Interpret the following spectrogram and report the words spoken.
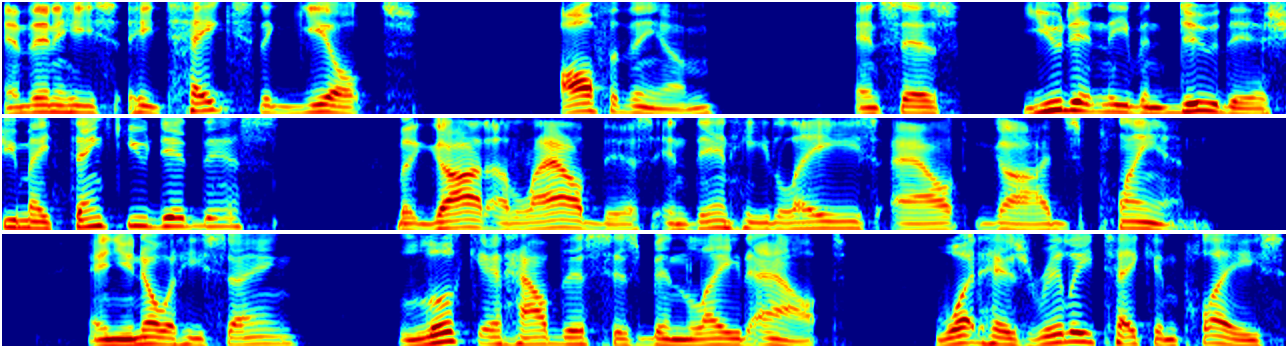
And then he he takes the guilt off of them and says, "You didn't even do this. You may think you did this, but God allowed this, and then he lays out God's plan. And you know what he's saying? Look at how this has been laid out. What has really taken place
